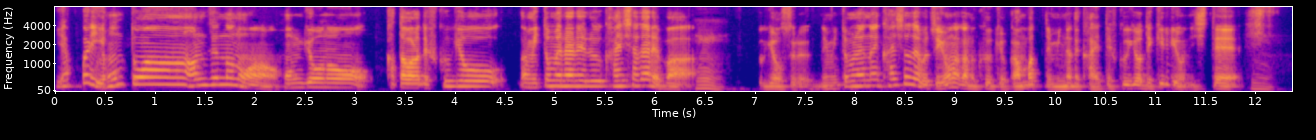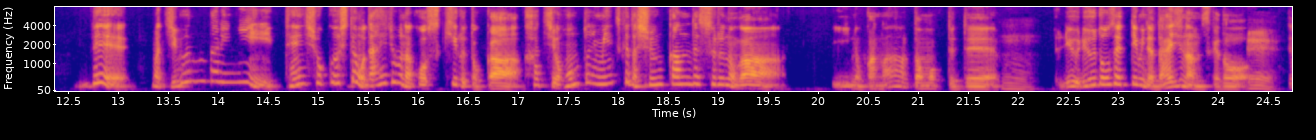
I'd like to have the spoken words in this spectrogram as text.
やっぱり本当は安全なのは本業の傍らで副業が認められる会社であれば、副業する。で、認められない会社であれば、世の中の空気を頑張ってみんなで変えて副業できるようにして、で、まあ、自分なりに転職しても大丈夫なこうスキルとか価値を本当に身につけた瞬間でするのがいいのかなと思ってて、うん流流動性って意味では大事なんですけど、ええ、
